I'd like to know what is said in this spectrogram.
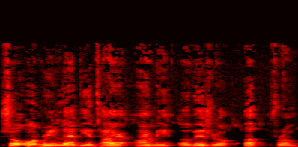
So Omri led the entire army of Israel up from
